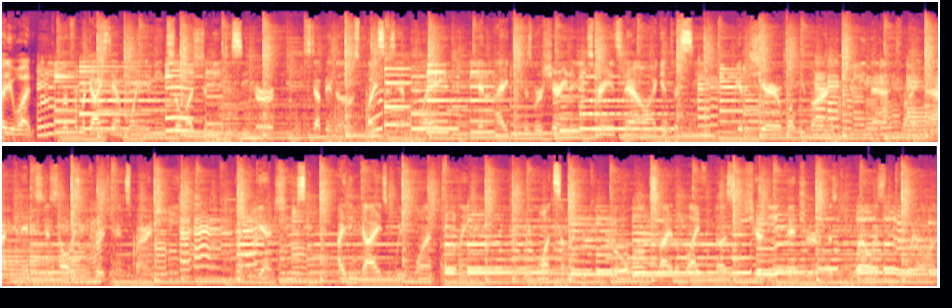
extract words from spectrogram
But but from a guy standpoint, it means so much to me to see her step into those places and play. And I, because we're sharing an experience now, I get to see we get to share what we learned doing that, trying that, and it's just always encouraging and inspiring to me. And again, she's, I think, guys, we want a playmate. We want someone who can go alongside of life with us and share the adventure as well as the toil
